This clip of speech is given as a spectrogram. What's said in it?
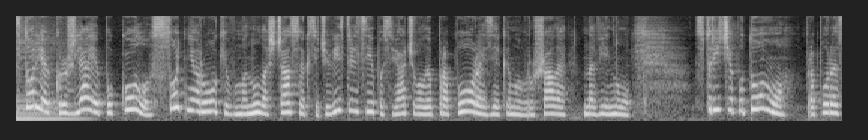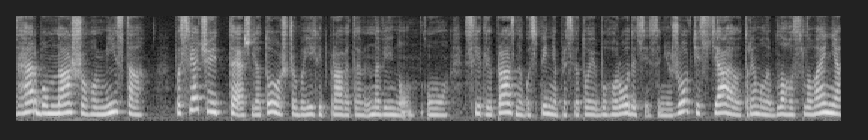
Історія кружляє по колу. Сотня років минула з часу, як січові стрільці посвячували прапори, з якими вирушали на війну. Сторіччя по тому прапори з гербом нашого міста посвячують теж для того, щоб їх відправити на війну. У світлий праздник Успіння Пресвятої Богородиці синьо-жовті стяги отримали благословення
